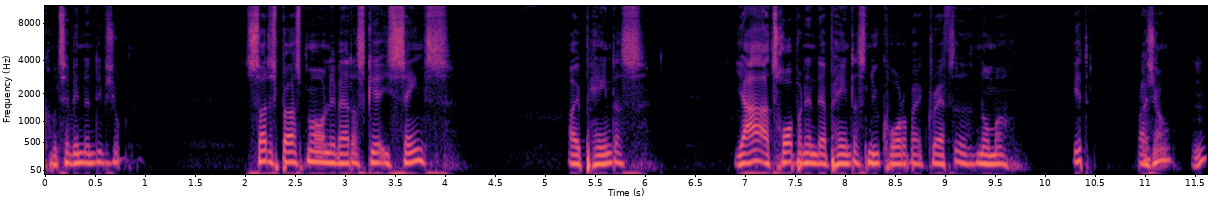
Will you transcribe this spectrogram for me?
kommer til at vinde den division. Så er det spørgsmålet, hvad der sker i Saints og i Panthers. Jeg tror på den der Panthers nye quarterback draftet nummer et, Bryce Young. Mm.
